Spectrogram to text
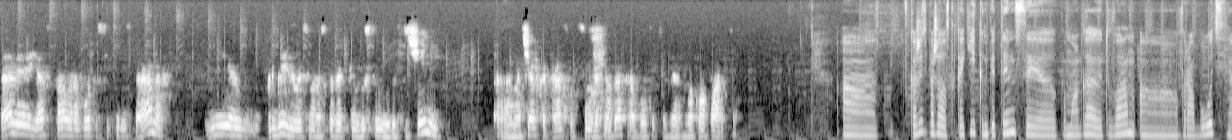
Далее я стала работать в сети ресторанов и приблизилась, можно сказать, к индустрии развлечений, э, начав как раз вот 7 лет назад работать уже в аквапарке. А, скажите, пожалуйста, какие компетенции помогают вам а, в работе,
